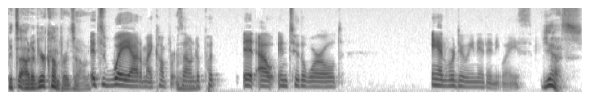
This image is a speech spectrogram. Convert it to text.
It's out of your comfort zone. it's way out of my comfort zone Mhm. to put it out into the world. And we're doing it anyways. yes.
